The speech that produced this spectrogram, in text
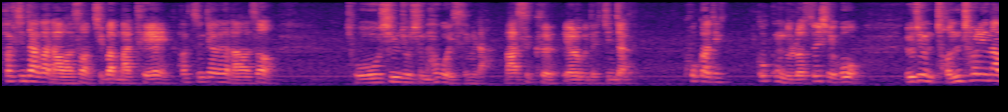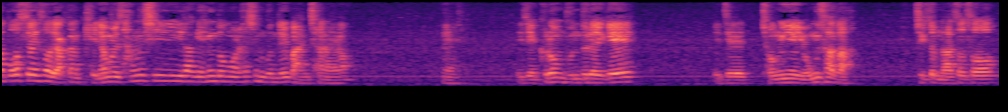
확진자가 나와서 집 앞 마트에 확진자가 나와서 조심조심 하고 있습니다. 마스크 여러분들 진짜 코까지 꾹꾹 눌러 쓰시고 요즘 전철이나 버스에서 약간 개념을 상실하게 행동을 하신 분들이 많잖아요. 네. 이제 그런 분들에게 이제 정의의 용사가 직접 나서서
